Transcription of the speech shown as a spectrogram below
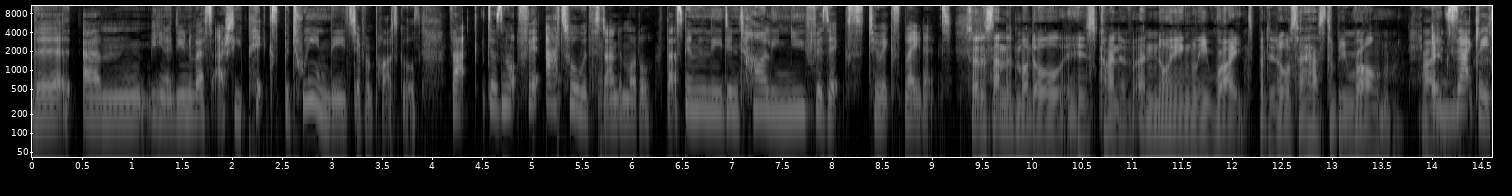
the um, you know the universe actually picks between these different particles, that does not fit at all with the standard model. That's going to need entirely new physics to explain it. So the standard model is kind of annoyingly right, but it also has to be wrong, right? Exactly.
